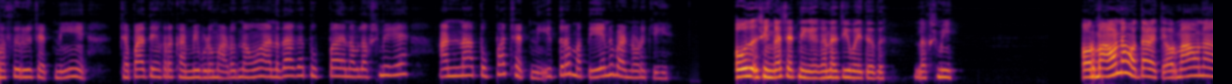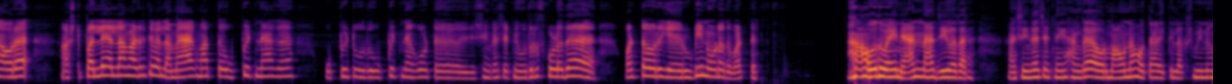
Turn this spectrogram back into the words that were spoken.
ಮೊಸರು ಚಟ್ನಿ ಚಪಾತಿ ಅಂಕರ ಕಮ್ಮಿ ಬಿಡು ಮಾಡೋದು ನಾವು ಅನ್ನದಾಗ ತುಪ್ಪ ನಾವು ಲಕ್ಷ್ಮಿಗೆ ಅನ್ನ ತುಪ್ಪ ಚಟ್ನಿ ಇದ್ರ ಮತ್ತೆ ಏನು ಬೇಡ ನೋಡಕ್ಕೆ ಹೌದು ಶೇಂಗಾ ಚಟ್ನಿಗೆ ಗಣ ಜೀವ ಐತದ ಲಕ್ಷ್ಮಿ. ಅವ್ರ ಮಾವನ ಹೊತ್ತಾಳಕ್ಕೆ ಅವ್ರ ಮಾವನ ಅವ್ರ ಅಷ್ಟು ಪಲ್ಯ ಎಲ್ಲ ಮಾಡಿರ್ತೀವಲ್ಲ ಮ್ಯಾಗ ಮತ್ತೆ ಉಪ್ಪಿಟ್ನ್ಯಾಗ ಉಪ್ಪಿಟ್ಟು ಉದು, ಉಪ್ಪಿಟ್ನ್ಯಾಗ ಒಟ್ಟು ಶೇಂಗಾ ಚಟ್ನಿ ಉದುರಿಸ್ಕೊಳ್ಳೋದ, ಒಟ್ಟು ಅವರಿಗೆ ರೂಢಿ ನೋಡೋದು ಒಟ್ಟು. ಹೌದು ವೈನಿ ಅನ್ನ ಜೀವದಾರ ಶೇಂಗಾ ಚಟ್ನಿ ಹಂಗೆ ಅವ್ರ ಮಾವನ ಹೋತಾಳಕ್ಕೆ ಲಕ್ಷ್ಮಿನು.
